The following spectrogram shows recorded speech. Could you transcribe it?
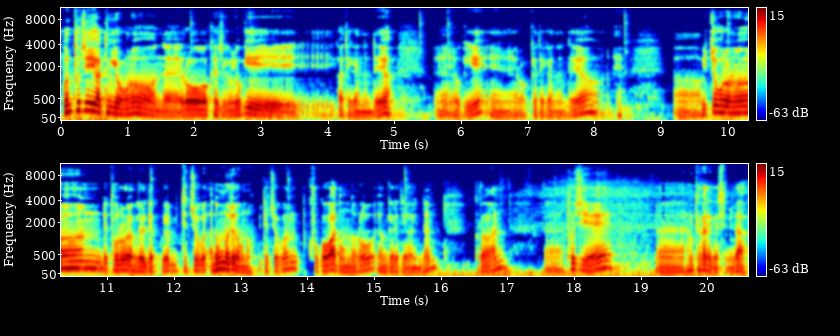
본토지 같은 경우는 네, 이렇게 지금 여기가 되겠는데요. 예, 여기 예, 이렇게 되겠는데요. 예. 어, 위쪽으로는 도로 연결됐고요. 밑에 쪽은 아, 농로죠, 농로. 밑에 쪽은 국어와 농로로 연결이 되어 있는 그러한 에, 토지의 에, 형태가 되겠습니다.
